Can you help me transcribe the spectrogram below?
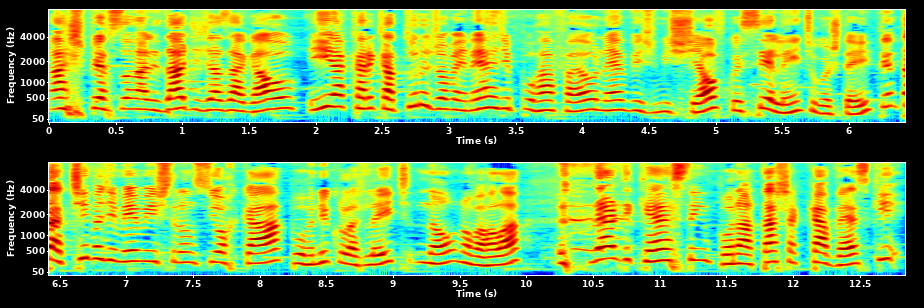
As personalidades de Azagal e a caricatura de Jovem Nerd por Rafael Neves Michel. Ficou excelente, eu gostei. Tentativa de meme estrelando o Sr. K por Nicolas Leite. Não, não vai rolar. Nerdcasting por Natasha Kaveski.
